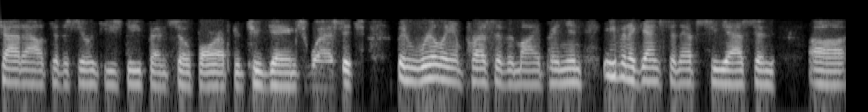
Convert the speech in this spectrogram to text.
shout out to the Syracuse defense so far after two games, Wes. It's been really impressive in my opinion, even against an FCS and uh,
